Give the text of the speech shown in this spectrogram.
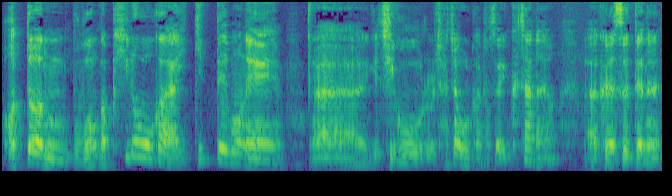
어떤 무언가 필요가 있기 때문에 아, 이게 지구를 찾아올 가능성이 크잖아요. 아, 그랬을 때는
